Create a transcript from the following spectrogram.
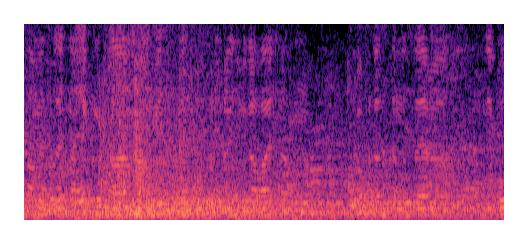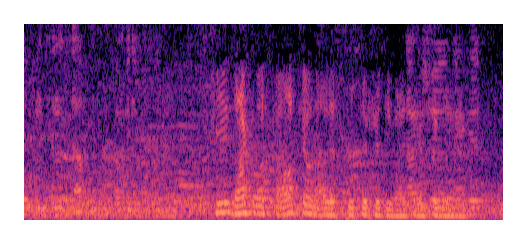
fahren wir jetzt gleich nach Eckenthal und dann geht es Mittwoch wahrscheinlich wieder weiter. Ich hoffe, dass dann dasselbe Niveau vom Tennis abrufen kann wie die Woche. Vielen Dank, Oskar Orte, und alles Gute für die weitere Dankeschön, danke.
